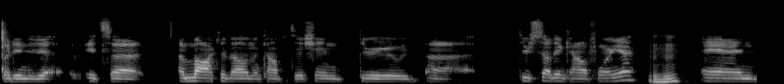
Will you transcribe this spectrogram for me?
but ended up, it's a, a mock development competition through uh, through Southern California, mm-hmm. and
